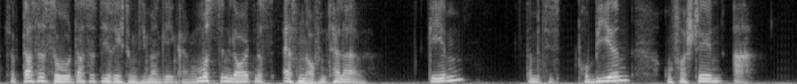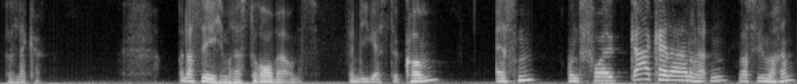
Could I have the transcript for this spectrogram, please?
Ich glaube, das ist so, das ist die Richtung, die man gehen kann. Man muss den Leuten das Essen auf den Teller geben, damit sie es probieren und verstehen, ah, das ist lecker. Und das sehe ich im Restaurant bei uns. Wenn die Gäste kommen, essen und vorher gar keine Ahnung hatten, was wir machen,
